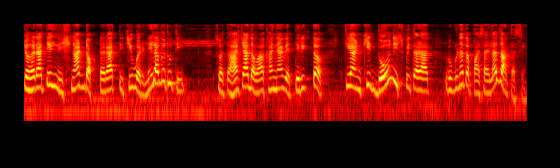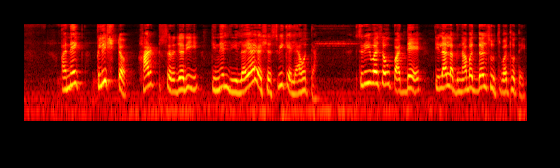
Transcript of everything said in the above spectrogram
शहरातील निष्णात डॉक्टरात तिची वर्णी लागत होती. स्वतःच्या दवाखान्याव्यतिरिक्त ती आणखी दोन इस्पितळात रुग्ण तपासायला जात असे. अनेक क्लिष्ट हार्ट सर्जरी तिने लिलया यशस्वी केल्या होत्या. श्रीवस उपाध्ये तिला लग्नाबद्दल सुचवत होते.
